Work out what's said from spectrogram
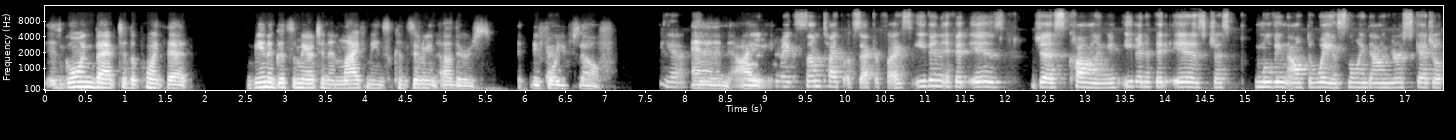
it's going back to the point that being a good Samaritan in life means considering others before yourself. Yeah. And I make some type of sacrifice, even if it is just calling, even if it is just moving out the way and slowing down your schedule.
